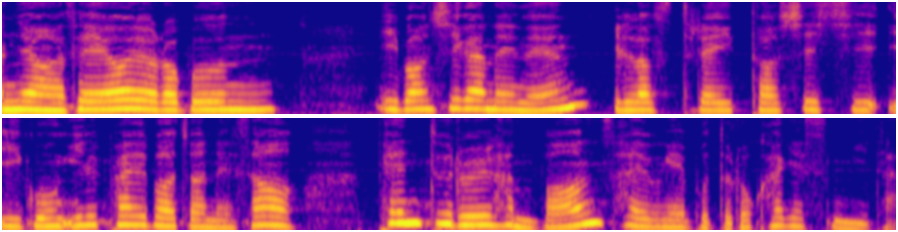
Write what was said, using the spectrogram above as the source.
안녕하세요 여러분. 이번 시간에는 일러스트레이터 CC 2018 버전에서 펜 툴을 한번 사용해 보도록 하겠습니다.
